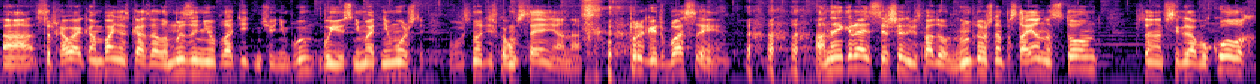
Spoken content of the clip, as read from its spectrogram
а, страховая компания сказала, мы за нее платить ничего не будем, вы ее снимать не можете. Вы посмотрите, в каком состоянии она прыгает в бассейн. Она играет совершенно бесподобно. Ну, потому что она постоянно стоунд, постоянно всегда в уколах.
